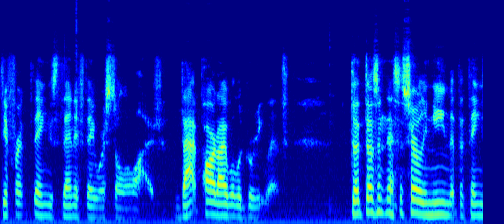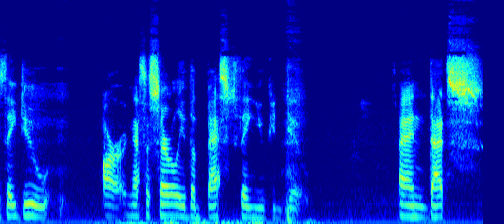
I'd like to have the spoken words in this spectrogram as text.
different things than if they were still alive. That part I will agree with. That doesn't necessarily mean that the things they do are necessarily the best thing you can do. And that's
